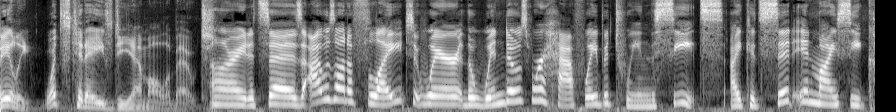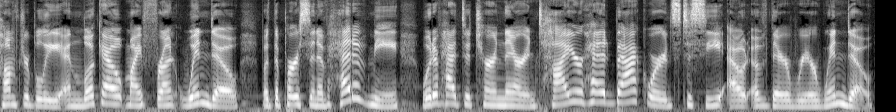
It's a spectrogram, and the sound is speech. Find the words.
Bailey, what's today's DM all about? All right, it says I was on a flight where the windows were halfway between the seats. I could sit in my seat comfortably and look out my front window, but the person ahead of me would have had to turn their entire head backwards to see out of their rear window.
